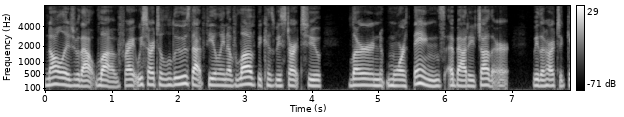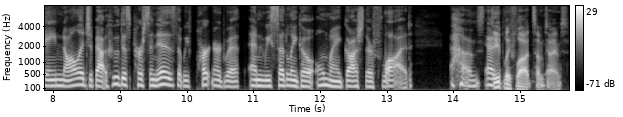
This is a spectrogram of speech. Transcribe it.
knowledge without love, right? We start to lose that feeling of love because we start to learn more things about each other we start to gain knowledge about who this person is that we've partnered with, and we suddenly go, "Oh my gosh, they're flawed." Um, and, deeply flawed sometimes.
